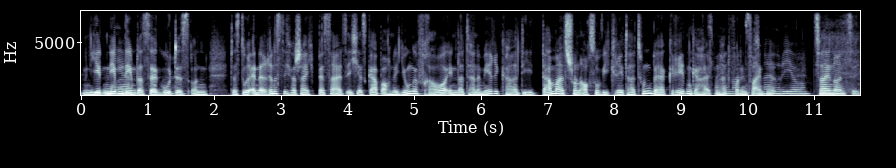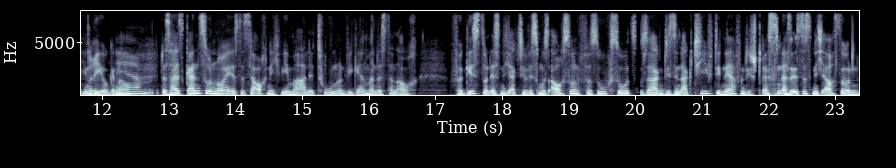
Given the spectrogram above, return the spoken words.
Je, neben ja. dem, dass er gut ja. ist und dass du erinnerst dich wahrscheinlich besser als ich. Es gab auch eine junge Frau in Lateinamerika, die damals schon auch so wie Greta Thunberg Reden gehalten 92, hat vor den Vereinten. In Rio. 92 in Rio genau. Ja. Das heißt, ganz so neu ist es ja auch nicht, wie immer alle tun und wie gern man das dann auch vergisst und ist nicht Aktivismus auch so ein Versuch, so zu sagen, die sind aktiv, die nerven, die stressen? Also ist es nicht auch so ein,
